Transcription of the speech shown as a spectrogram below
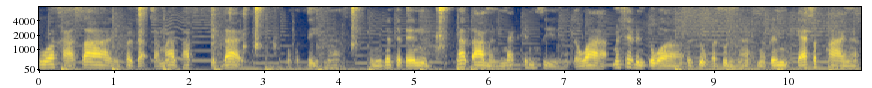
ตัวขาซ้ายก็จะสามารถพับเก็บได้ปกตินะฮะอันนี้ก็จะเป็นหน้าตาเหมือน Mac M4 นะฮะแต่ว่าไม่ใช่เป็นตัวบรรจุกระสุนนะฮะเหมือนเป็นแก๊สซัพายนะฮะ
